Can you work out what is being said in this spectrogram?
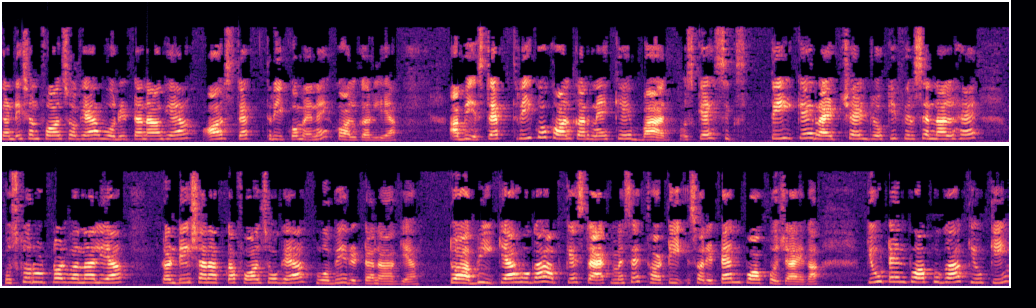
कंडीशन फॉल्स हो गया वो रिटर्न आ गया और स्टेप थ्री को मैंने कॉल कर लिया। अभी स्टेप थ्री को कॉल करने के बाद उसके सिक्सटी के राइट चाइल्ड जो कि फिर से नल है उसको रूट नोड बना लिया। कंडीशन आपका फॉल्स हो गया वो भी रिटर्न आ गया। तो अभी क्या होगा? आपके स्टैक में से थर्टी सॉरी टेन पॉप हो जाएगा। क्यों टेन पॉप होगा? क्योंकि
